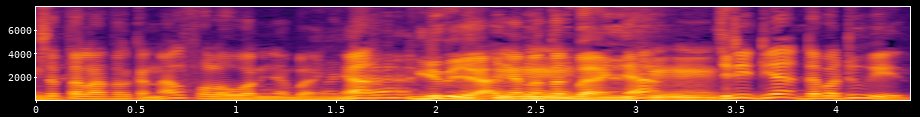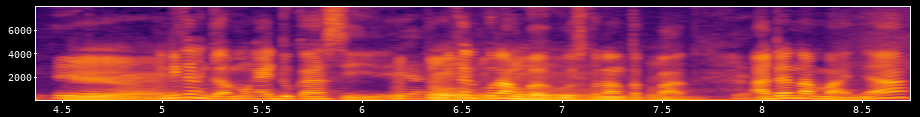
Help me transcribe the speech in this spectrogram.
Setelah terkenal followernya banyak, gitu ya yang nonton banyak jadi dia dapat duit. Iya. ini kan nggak mengedukasi. Betul, ini kan kurang betul, bagus kurang tepat. Ada namanya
